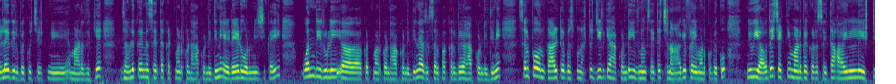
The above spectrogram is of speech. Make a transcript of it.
ಎಳೆದಿರಬೇಕು ಚಟ್ನಿ ಮಾಡೋದಕ್ಕೆ. ಜವಳಿಕಾಯಿನ ಸಹಿತ ಕಟ್ ಮಾಡ್ಕೊಂಡು ಹಾಕ್ಕೊಂಡಿದ್ದೀನಿ ಎರಡೆರಡು ಒಣಮೆಣ್ಸಿಕಾಯಿ ಒಂದು ಈರುಳ್ಳಿ ಕಟ್ ಮಾಡ್ಕೊಂಡು ಹಾಕ್ಕೊಂಡಿದ್ದೀನಿ ಅದಕ್ಕೆ ಸ್ವಲ್ಪ ಕರಿಬೇವು ಹಾಕ್ಕೊಂಡಿದ್ದೀನಿ ಸ್ವಲ್ಪ ಒಂದು ಕಾಲು ಟೇಬಲ್ ಸ್ಪೂನಷ್ಟು ಜೀರಿಗೆ ಹಾಕ್ಕೊಂಡು ಇದನ್ನು ಸಹಿತ ಚೆನ್ನಾಗಿ ಫ್ರೈ ಮಾಡ್ಕೋಬೇಕು. ನೀವು ಯಾವುದೇ ಚಟ್ನಿ ಮಾಡಬೇಕಾದ್ರೂ ಸಹಿತ ಆಯಿಲಲ್ಲಿ ಎಷ್ಟು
